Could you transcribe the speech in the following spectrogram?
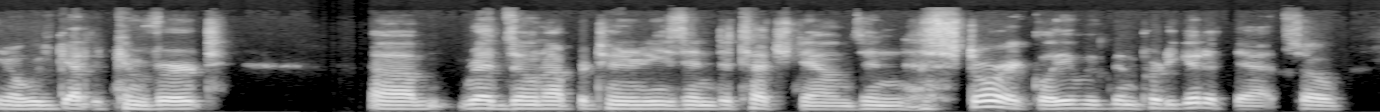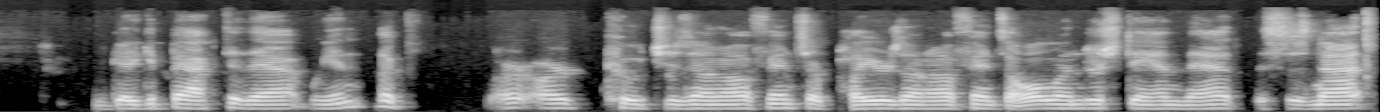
you know we've got to convert um, red zone opportunities into touchdowns, and historically we've been pretty good at that. So we've got to get back to that. We end, look our, our coaches on offense, our players on offense, all understand that this is not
